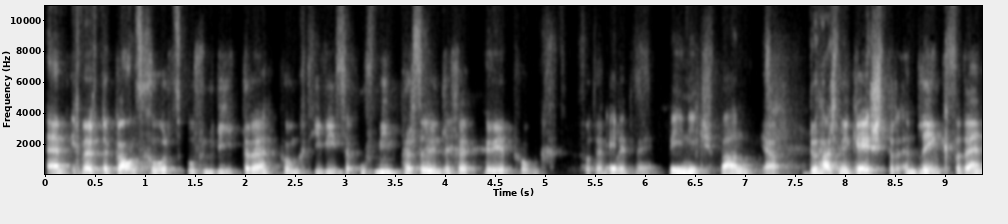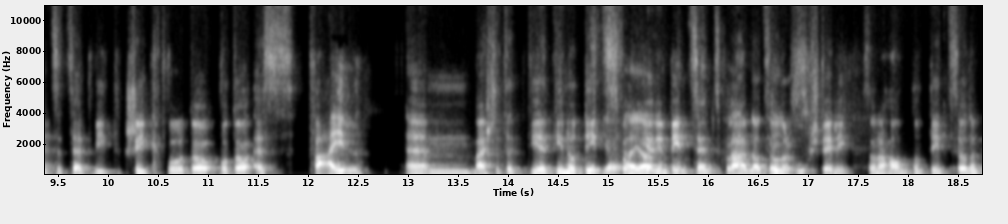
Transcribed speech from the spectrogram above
Ähm, ich möchte ganz kurz auf einen weiteren Punkt hinweisen, auf meinen persönlichen Höhepunkt von dem Plädoyer. bin ich gespannt. Ja. Du hast mir gestern einen Link von der NZZ weitergeschickt, wo da, wo da ein Pfeil, ähm, weißt du, die, die Notiz ja, von ja. Irin Vinzenz, glaube ich, so einer Aufstellung, so eine Handnotiz, oder?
